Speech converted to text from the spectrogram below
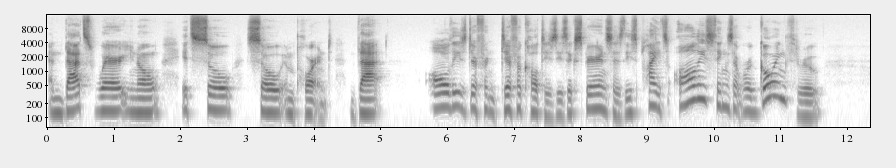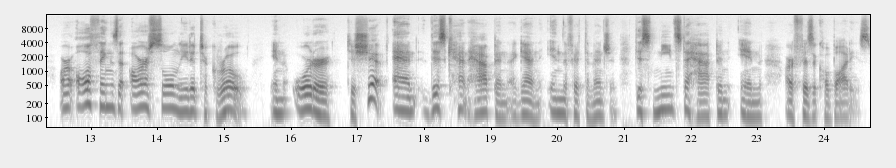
And that's where, you know, it's so, so important that all these different difficulties, these experiences, these plights, all these things that we're going through are all things that our soul needed to grow in order to shift. And this can't happen again in the fifth dimension. This needs to happen in our physical bodies.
